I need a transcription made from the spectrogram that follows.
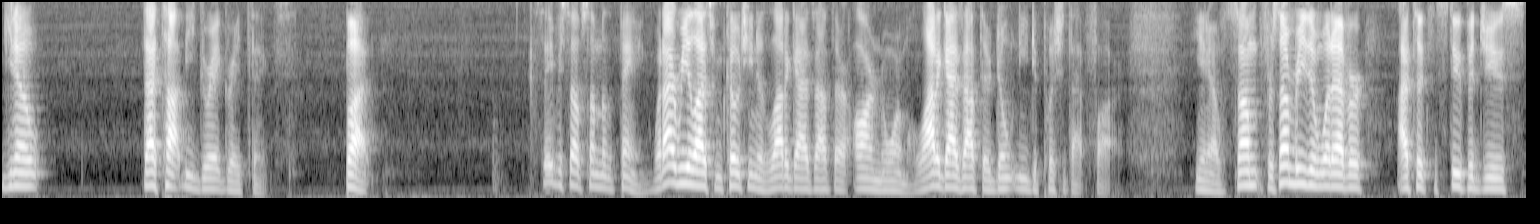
You know, that taught me great, great things. But save yourself some of the pain. What I realized from coaching is a lot of guys out there are normal. A lot of guys out there don't need to push it that far. You know, some for some reason, whatever, I took the stupid juice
